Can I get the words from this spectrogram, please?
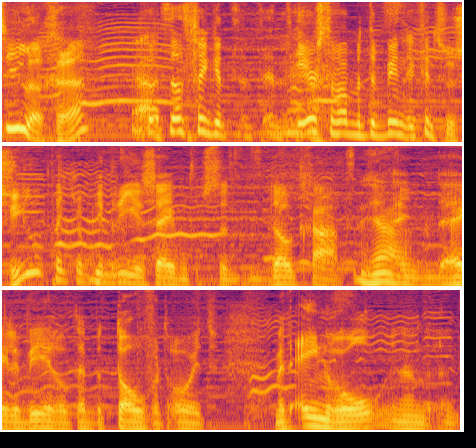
Zielig, hè? dat, dat vind ik het, het, het eerste wat me te binnen... Ik vind het zo zielig dat je op je 73ste doodgaat. Ja. En de hele wereld hebt betoverd ooit. Met één rol in een, een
